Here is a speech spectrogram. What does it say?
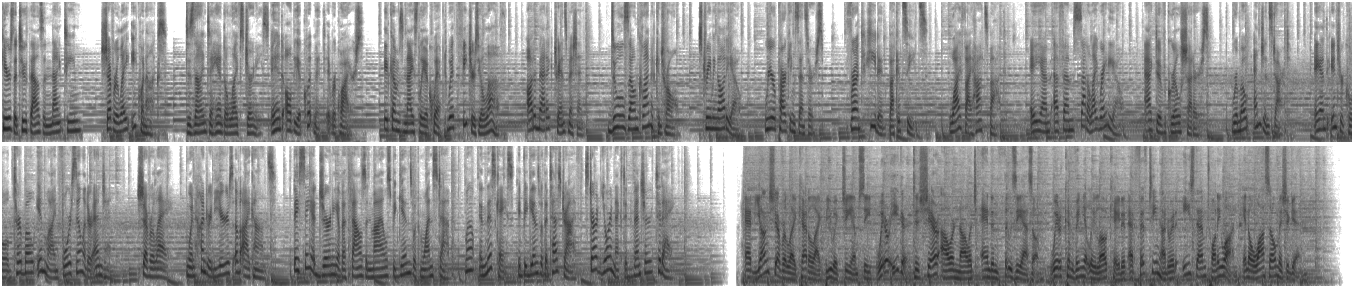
Here's a 2019 Chevrolet Equinox. Designed to handle life's journeys and all the equipment it requires. It comes nicely equipped with features you'll love. Automatic transmission, dual zone climate control, streaming audio, rear parking sensors, front heated bucket seats, Wi-Fi hotspot, AM FM satellite radio, active grille shutters, remote engine start, and intercooled turbo inline four-cylinder engine. Chevrolet, 100 years of icons. They say a journey of a thousand miles begins with one step. Well, in this case, it begins with a test drive. Start your next adventure today. At Young Chevrolet Cadillac Buick GMC, we're eager to share our knowledge and enthusiasm. We're conveniently located at 1500 East M21 in Owosso, Michigan.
